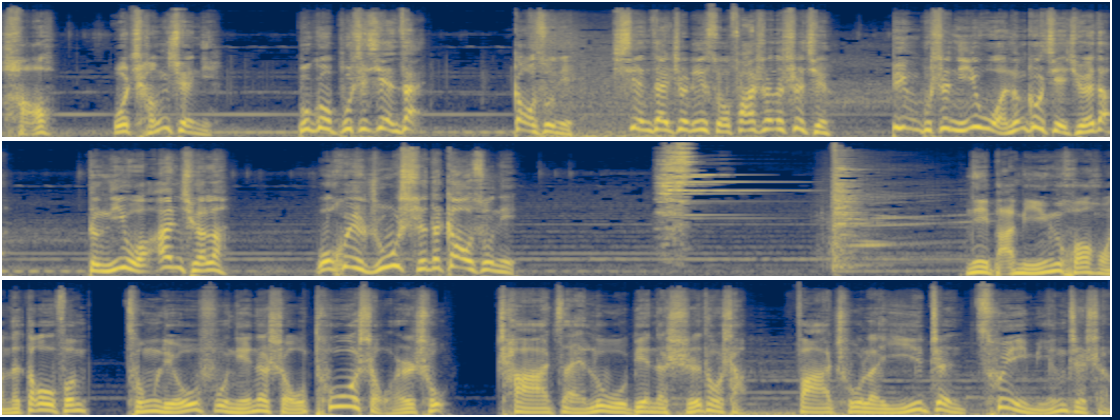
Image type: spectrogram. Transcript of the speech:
好，我成全你，不过不是现在。告诉你，现在这里所发生的事情，并不是你我能够解决的。等你我安全了，我会如实的告诉你。那把明晃晃的刀锋从刘富年的手脱手而出，插在路边的石头上，发出了一阵脆鸣之声。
